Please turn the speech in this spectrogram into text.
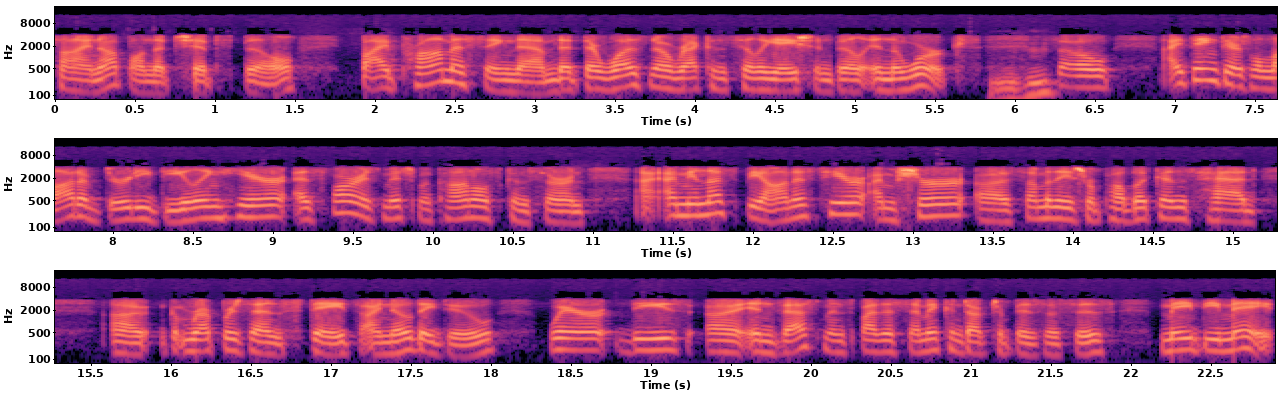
sign up on the CHIPS bill by promising them that there was no reconciliation bill in the works. Mm-hmm. So I think there's a lot of dirty dealing here. As far as Mitch McConnell's concerned, I, I mean, let's be honest here. I'm sure uh, some of these Republicans had uh, represent states. I know they do where these uh, investments by the semiconductor businesses may be made.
